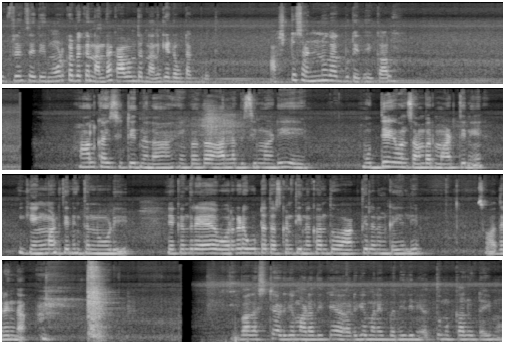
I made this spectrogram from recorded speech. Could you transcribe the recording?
ಡಿಫ್ರೆನ್ಸ್ ಐತೆ. ಇದು ನೋಡ್ಕೊಳ್ಬೇಕಾದ್ರೆ ನಂದ ಕಾಲು ಅಂತ ನನಗೆ ಡೌಟ್ ಆಗಿಬಿಡುತ್ತೆ. ಅಷ್ಟು ಸಣ್ಣಗಾಗ್ಬಿಟ್ಟಿದೆ ಈ ಕಾಲು. ಹಾಲು ಕಾಯಿಸಿಟ್ಟಿದ್ನಲ್ಲ, ಇವಾಗ ಹಾಲನ್ನ ಬಿಸಿ ಮಾಡಿ ಮುದ್ದೆಗೆ ಒಂದು ಸಾಂಬಾರು ಮಾಡ್ತೀನಿ. ಈಗ ಹೆಂಗೆ ಮಾಡ್ತೀನಿ ಅಂತ ನೋಡಿ. ಯಾಕಂದರೆ ಹೊರಗಡೆ ಊಟ ತರ್ಸ್ಕೊಂಡು ತಿನ್ನೋಕ್ಕಂತೂ ಆಗ್ತಿಲ್ಲ ನನ್ನ ಕೈಯಲ್ಲಿ. ಸೊ ಅದರಿಂದ. ಇವಾಗಷ್ಟೇ ಅಡುಗೆ ಮಾಡೋದಕ್ಕೆ ಅಡುಗೆ ಮನೆಗೆ ಬಂದಿದ್ದೀನಿ, ಹತ್ತು ಮುಕ್ಕಾಲು ಟೈಮು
